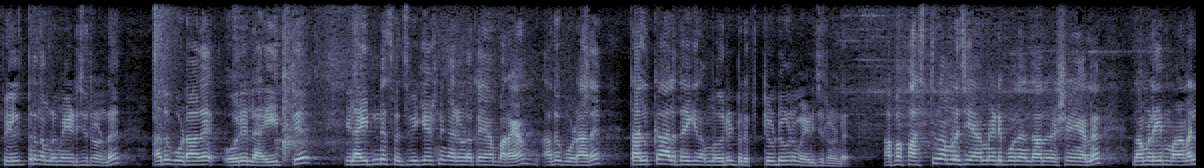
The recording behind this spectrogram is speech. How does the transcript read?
ഫിൽറ്റർ നമ്മൾ മേടിച്ചിട്ടുണ്ട്. അതുകൂടാതെ ഒരു ലൈറ്റ് ഈ ലൈറ്റിന്റെ സ്പെസിഫിക്കേഷനും കാര്യങ്ങളൊക്കെ ഞാൻ പറയാം. അതുകൂടാതെ തൽക്കാലത്തേക്ക് നമ്മൾ ഒരു ഡ്രിഫ്റ്റ് കൂടെ മേടിച്ചിട്ടുണ്ട്. അപ്പോൾ ഫസ്റ്റ് നമ്മൾ ചെയ്യാൻ വേണ്ടി പോകുന്നത് എന്താണെന്ന് വെച്ച് കഴിഞ്ഞാൽ നമ്മൾ ഈ മണൽ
